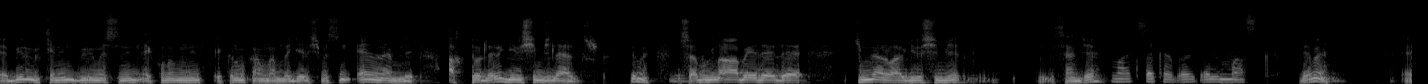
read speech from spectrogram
e, bir ülkenin büyümesinin, ekonominin ekonomik anlamda gelişmesinin en önemli aktörleri girişimcilerdir. Değil mi? Mesela bugün ABD'de kimler var girişimci sence? Mark Zuckerberg, Elon Musk. Değil mi? Ee,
